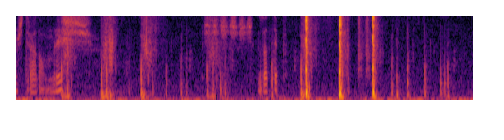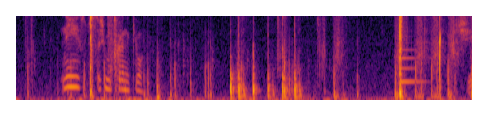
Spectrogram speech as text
Ще трябва да умреш. За теб. Не, също ми открадне кила. Значи...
